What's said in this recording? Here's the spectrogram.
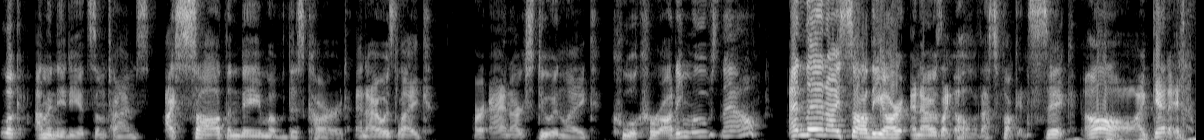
Look, I'm an idiot sometimes. I saw the name of this card, and I was like, are anarchs doing like cool karate moves now? And then I saw the art and I was like, oh, that's fucking sick. Oh, I get it.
